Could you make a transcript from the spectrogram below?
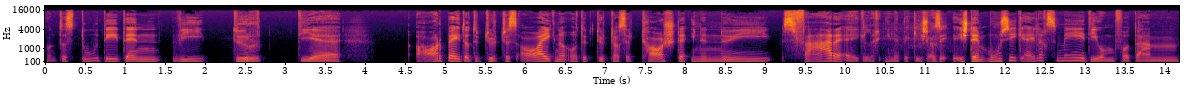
und dass du dich dann wie durch die Arbeit oder durch das Aneignen oder durch das Ertasten in eine neue Sphäre eigentlich hineinbegibst. Also ist denn Musik eigentlich das Medium von, dem,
